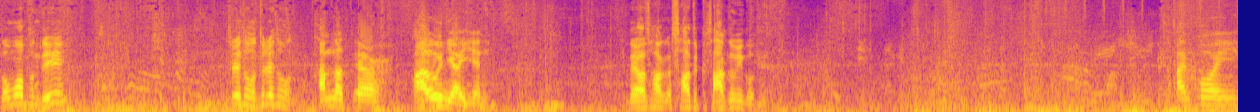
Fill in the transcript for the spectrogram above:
너무 아픈데? 트레이서원 트레이서원 I'm not there. 다은이야 이젠. 내가 4, 4득 4금이거든 I'm 난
